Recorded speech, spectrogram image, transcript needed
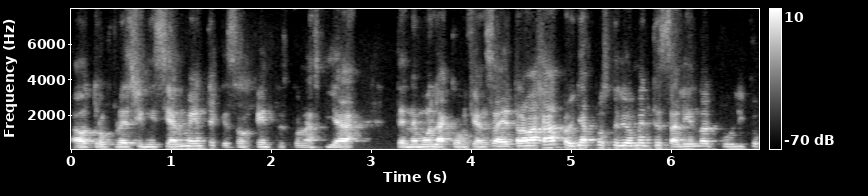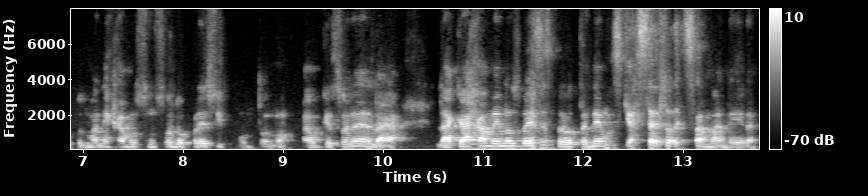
a otro precio inicialmente, que son gentes con las que ya tenemos la confianza de trabajar, pero ya posteriormente saliendo al público, pues manejamos un solo precio y punto, ¿no? Aunque suene la, la caja menos veces, pero tenemos que hacerlo de esa manera.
